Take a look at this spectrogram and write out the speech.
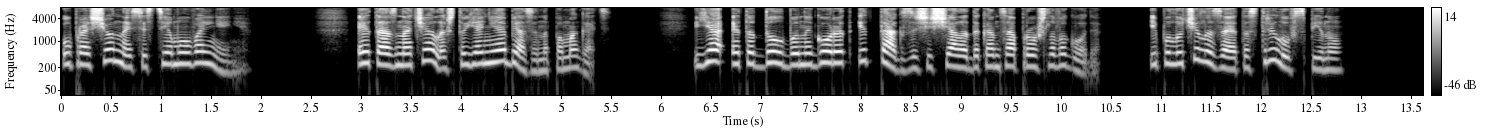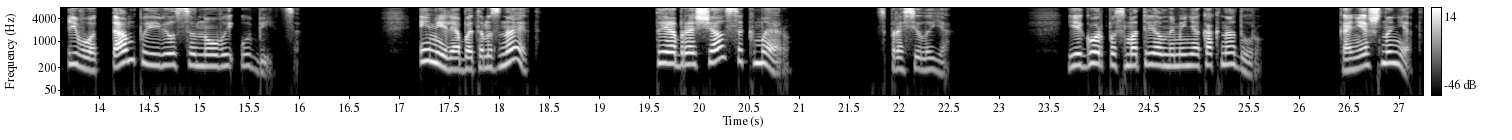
Упрощенная система увольнения. Это означало, что я не обязана помогать. Я этот долбанный город и так защищала до конца прошлого года и получила за это стрелу в спину. И вот там появился новый убийца. Эмиль об этом знает? «Ты обращался к мэру?» — спросила я. Егор посмотрел на меня как на дуру. «Конечно, нет».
